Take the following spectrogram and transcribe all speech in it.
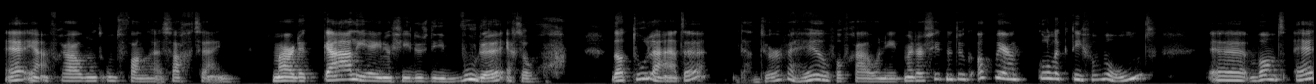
Hè? Ja, een vrouw moet ontvangen, zacht zijn. Maar de kali-energie, dus die woede, echt zo dat toelaten, dat durven heel veel vrouwen niet. Maar daar zit natuurlijk ook weer een collectieve wond. Uh, want hè,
